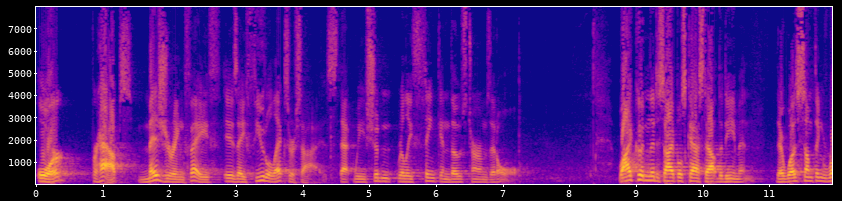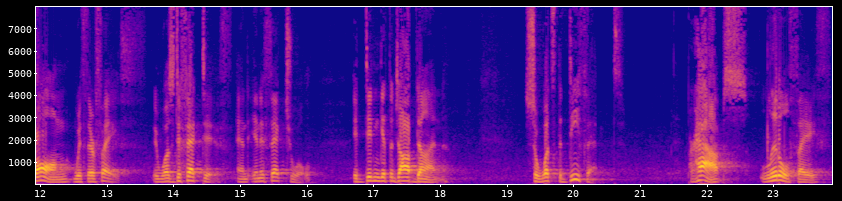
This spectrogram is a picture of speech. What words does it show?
Or perhaps measuring faith is a futile exercise, that we shouldn't really think in those terms at all. Why couldn't the disciples cast out the demon? There was something wrong with their faith. It was defective and ineffectual. It didn't get the job done. So, what's the defect? Perhaps little faith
